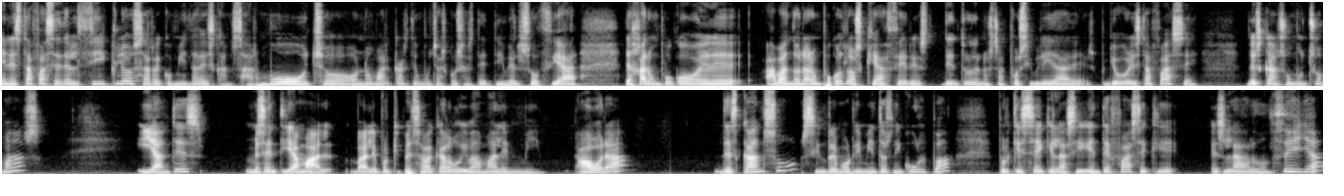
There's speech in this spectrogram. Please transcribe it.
en esta fase del ciclo se recomienda descansar mucho, no marcarte muchas cosas de nivel social, dejar un poco, abandonar un poco los quehaceres dentro de nuestras posibilidades. Yo en esta fase descanso mucho más y antes me sentía mal, ¿vale? Porque pensaba que algo iba mal en mí. Ahora descanso sin remordimientos ni culpa porque sé que en la siguiente fase que es la doncella,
